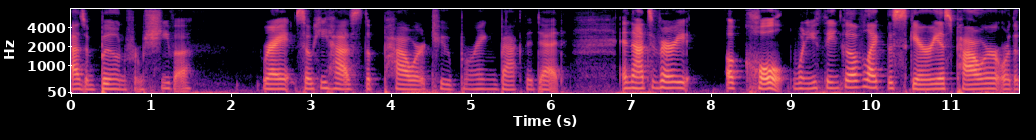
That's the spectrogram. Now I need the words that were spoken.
as a boon from Shiva, right? So he has the power to bring back the dead. And that's very occult. When you think of like the scariest power or the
